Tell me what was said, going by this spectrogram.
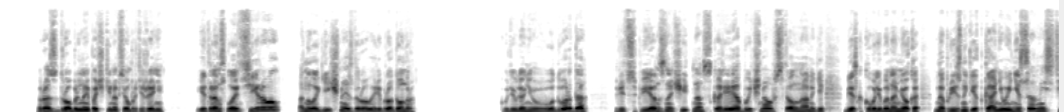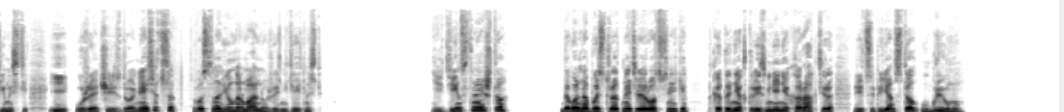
раздробленное почти на всем протяжении, и трансплантировал аналогичное здоровое ребро донора. К удивлению Вудворда, Реципиент значительно скорее обычного встал на ноги, без какого-либо намека на признаки тканевой несовместимости, и уже через два месяца восстановил нормальную жизнедеятельность. Единственное, что довольно быстро отметили родственники, так это некоторые изменения характера, реципиент стал угрюмым.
